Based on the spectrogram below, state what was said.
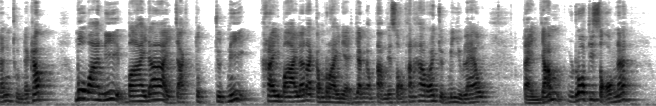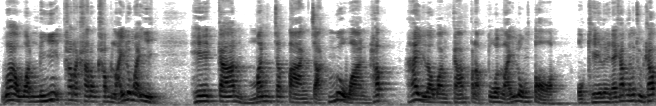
นักทุนนะครับ เมื่อวานนี้บายได้จากจุดนี้ใครบายแล้วได้กำไรเนี่ยยังต่ำๆใน 2,500 จุดมีอยู่แล้ว แต่ย้ำรอบที่ 2 นะ ว่าวันนี้ถ้าราคาทองคำไหลลงมาอีก เหตุการณ์มันจะต่างจากเมื่อวานครับ ให้ระวังการปรับตัวไหลลงต่อ โอเคเลยนะครับนักทุนครับ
